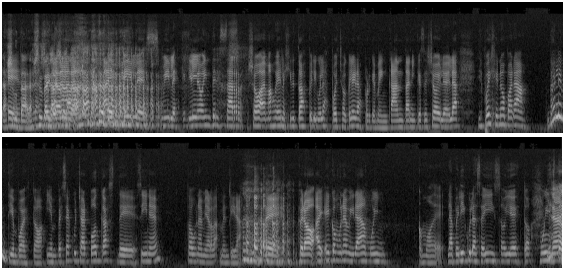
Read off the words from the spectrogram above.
La Eh, yuta, la no, Hay miles, miles. Que a quién le va a interesar. Yo además voy a elegir todas películas pochocleras porque me encantan y qué sé yo, y lo de la. Y después dije, no, pará, dale un tiempo a esto. Y empecé a escuchar podcasts de cine. Toda una mierda, mentira. Eh, pero hay, hay como una mirada muy como de la película se hizo y esto. Muy y esta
